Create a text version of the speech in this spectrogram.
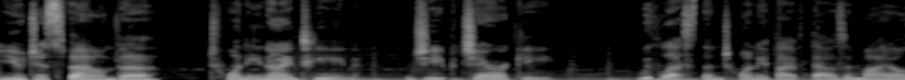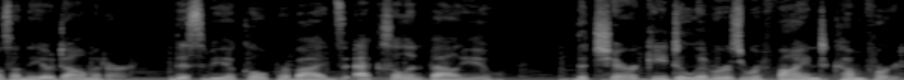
You just found the 2019 Jeep Cherokee. With less than 25,000 miles on the odometer, this vehicle provides excellent value. The Cherokee delivers refined comfort,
